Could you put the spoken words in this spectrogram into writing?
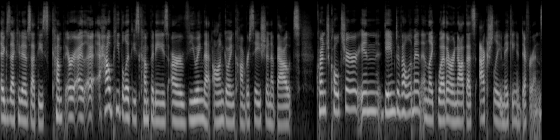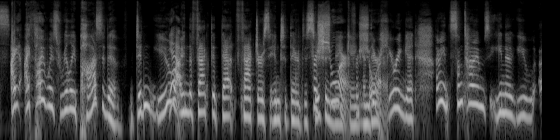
executives at these companies or uh, uh, how people at these companies are viewing that ongoing conversation about crunch culture in game development and like whether or not that's actually making a difference. I, I thought it was really positive, didn't you? Yeah. And the fact that that factors into their decision sure, making and sure. they're hearing it. I mean, sometimes, you know, you. Uh,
